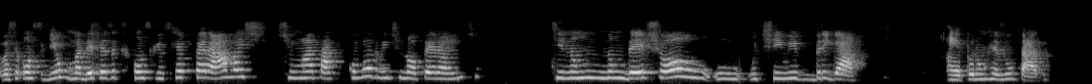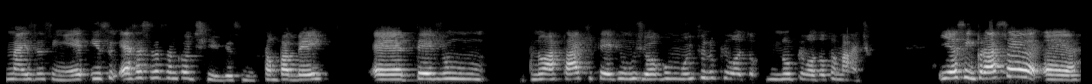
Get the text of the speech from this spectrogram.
você conseguiu uma defesa que conseguiu se recuperar, mas tinha um ataque completamente inoperante que não, não deixou o, o time brigar é, por um resultado. Mas, assim, é, isso, essa é sensação que eu tive. Assim, Tampa Bay é, teve um... No ataque, teve um jogo muito no piloto, no piloto automático. E, assim, para ser é,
